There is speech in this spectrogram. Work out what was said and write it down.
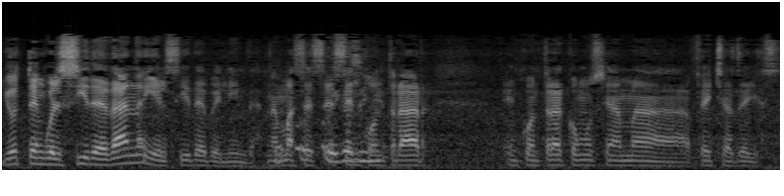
yo tengo el sí de Dana y el sí de Belinda. Nada más es, es encontrar, encontrar, ¿cómo se llama? Fechas de ellas.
